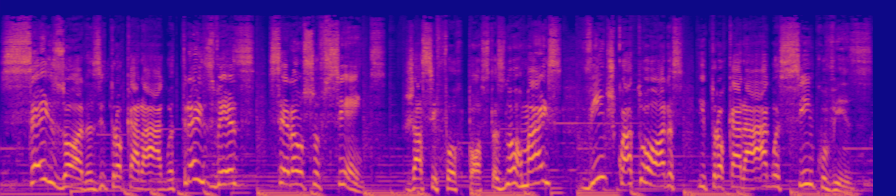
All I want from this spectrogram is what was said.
6 horas e trocar a água três vezes serão suficientes. Já se for postas normais, 24 horas e trocar a água cinco vezes.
